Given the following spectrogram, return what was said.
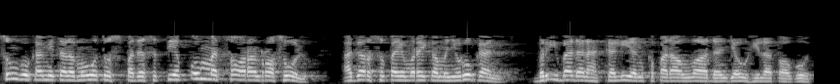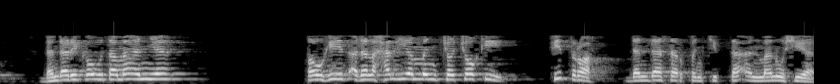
Sungguh kami telah mengutus pada setiap umat seorang rasul agar supaya mereka menyuruhkan beribadalah kalian kepada Allah dan jauhilah tagut. Dan dari keutamaannya tauhid adalah hal yang mencocoki fitrah dan dasar penciptaan manusia.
